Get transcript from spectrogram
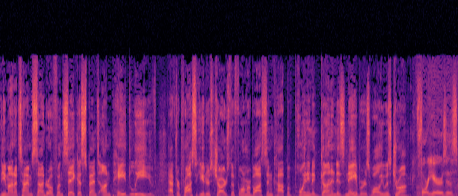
the amount of time Sandro Fonseca spent on paid leave after prosecutors charged the former Boston cop of pointing a gun at his neighbors while he was drunk. four years is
